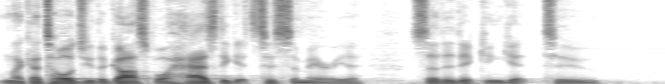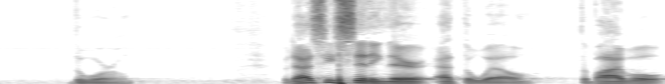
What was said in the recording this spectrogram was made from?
And like I told you, the gospel has to get to Samaria so that it can get to the world. But as he's sitting there at the well, the Bible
